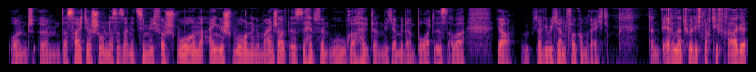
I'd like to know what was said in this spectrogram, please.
Und ähm, das zeigt ja schon, dass es eine ziemlich verschworene, eingeschworene Gemeinschaft ist, selbst wenn Uhura halt dann nicht mit an Bord ist. Aber ja, da gebe ich Jan vollkommen recht. Dann wäre natürlich noch die Frage,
